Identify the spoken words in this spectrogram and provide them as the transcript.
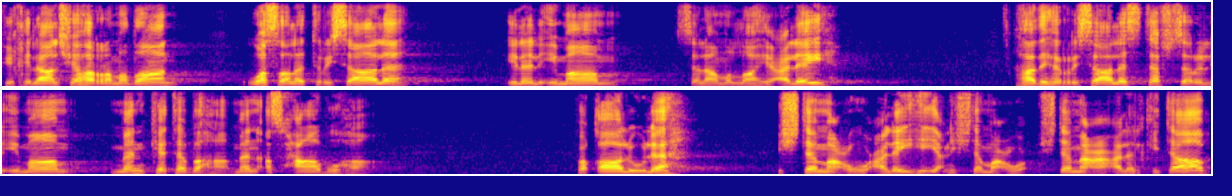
في خلال شهر رمضان وصلت رسالة إلى الإمام سلام الله عليه هذه الرسالة استفسر الإمام من كتبها من أصحابها. فقالوا له اجتمعوا عليه يعني اجتمعوا اجتمع على الكتاب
